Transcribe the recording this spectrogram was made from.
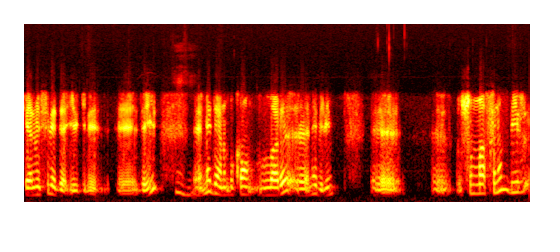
gelmesiyle de ilgili e, değil. Hı hı. E, medyanın bu konuları e, ne bileyim e, e, sunmasının bir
